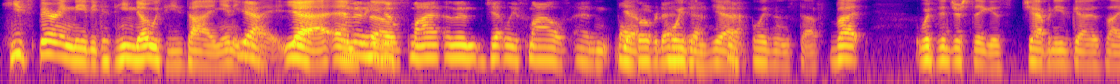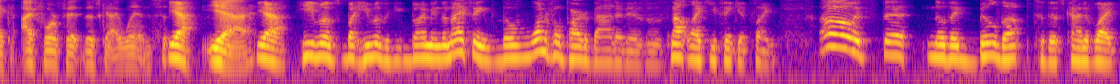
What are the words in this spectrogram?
he's sparing me because he knows he's dying anyway. Yeah, and, and then so, he just smile, and then Jet Li smiles and mm, falls yeah, over dead. poison, yeah, poison and stuff. But what's interesting is Japanese guys like, "I forfeit. This guy wins." yeah. Yeah, Yeah, he was, but he was, but I mean, the nice thing, the wonderful part about it is, is not like you think it's like, oh, it's the no, they build up to this kind of like,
